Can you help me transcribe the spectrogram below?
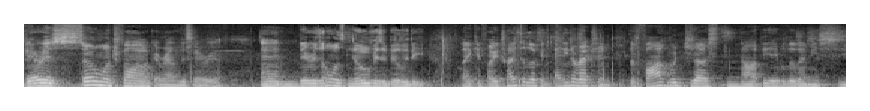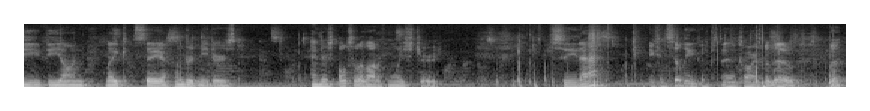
There is so much fog around this area, and there is almost no visibility. Like, if I tried to look in any direction, the fog would just not be able to let me see beyond, like, say, 100 meters. And there's also a lot of moisture. See that? You can still see the cars below, but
